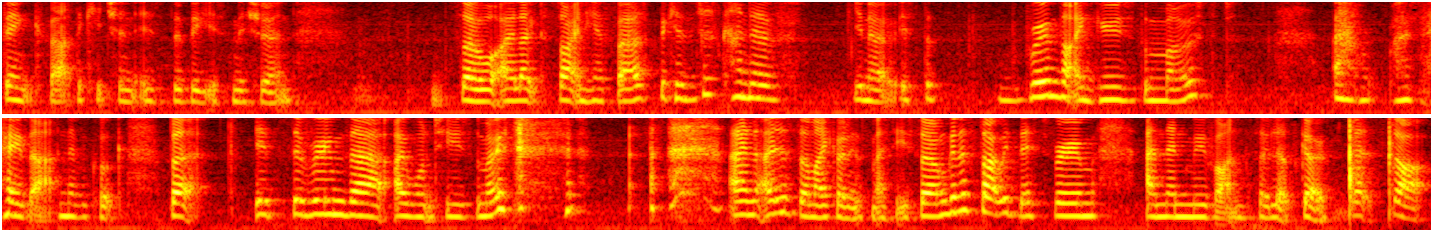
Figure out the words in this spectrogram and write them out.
think that the kitchen is the biggest mission so I like to start in here first because it just kind of you know it's the room that I use the most I say that, I never cook, but it's the room that I want to use the most. and I just don't like when it's messy. So I'm going to start with this room and then move on. So let's go. Let's start.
